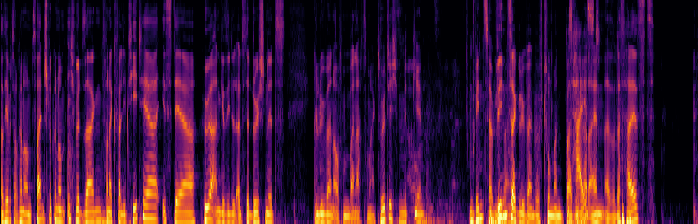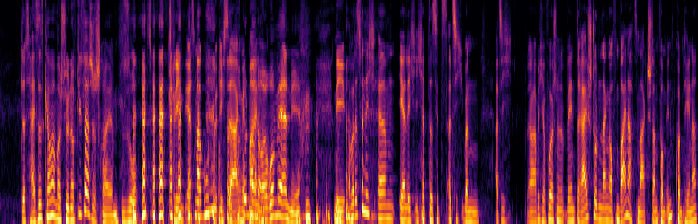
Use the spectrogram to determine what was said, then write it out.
also ich habe jetzt auch gerade noch einen zweiten Schluck genommen, ich würde sagen, von der Qualität her ist der höher angesiedelt als der Durchschnittsglühwein auf dem Weihnachtsmarkt. Würde ich mitgehen. Ein Winzerglühwein. Winzerglühwein wirft Thunmann Das Basi gerade heißt? ein. Also das heißt, das heißt, das kann man mal schön auf die Flasche schreiben. So, das klingt erstmal gut, würde ich sagen. Mit Und mein meinen- Euro mehr, nee. Nee, aber das finde ich ähm, ehrlich. Ich habe das jetzt, als ich über, als ich, ja, habe ich ja vorher schon erwähnt, drei Stunden lang auf dem Weihnachtsmarkt stand vom Impfcontainer,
